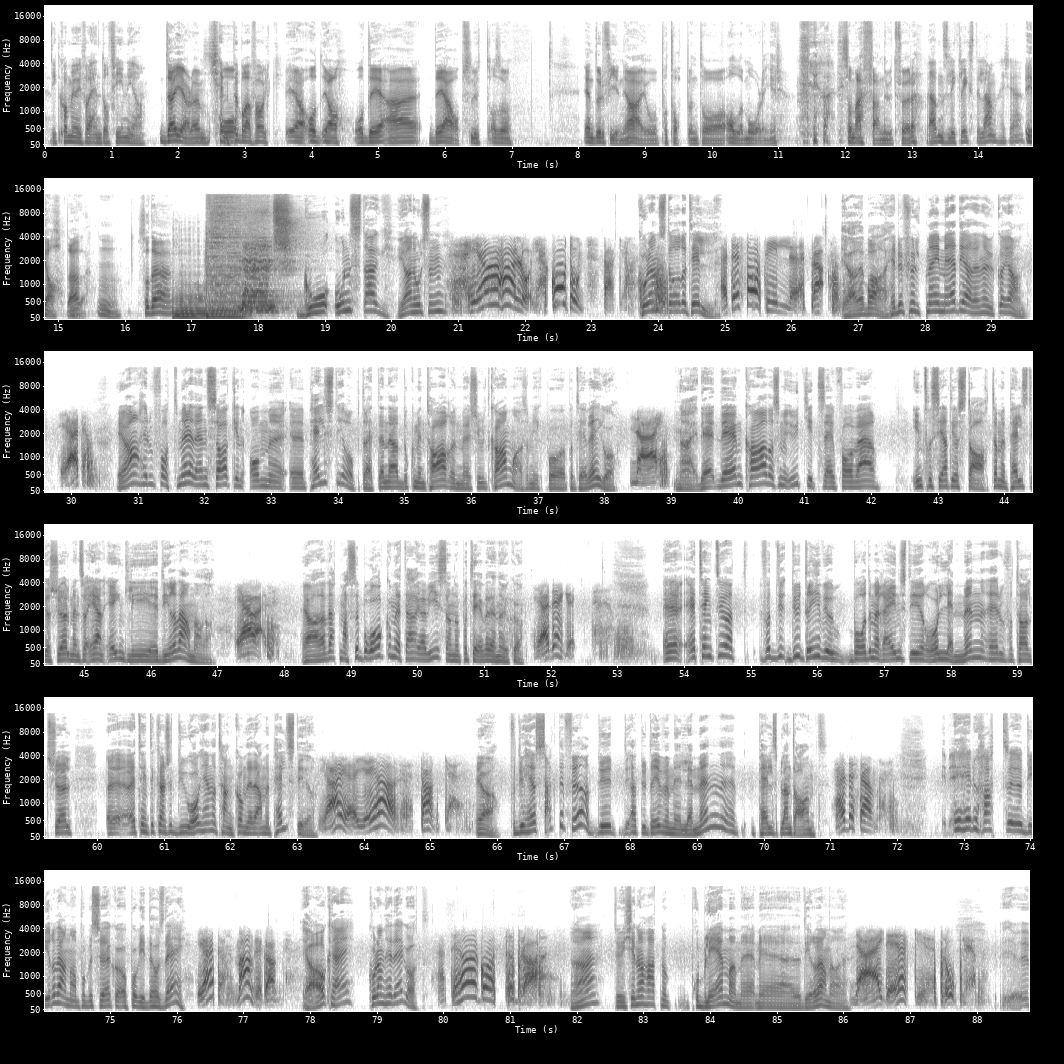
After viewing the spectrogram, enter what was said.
De kommer jo ifra Endorfinia. det gjør de. Og, Kjempebra folk. ja, og, ja, og det er, det er absolutt Altså, endorfinia er jo på toppen av alle målinger som FN utfører. Verdens lykkeligste land, ikke det? Ja, det er det. Mm. Så det er God onsdag, Jan Olsen. Ja, hallo. Ja. Hvordan står det til? Det står til bra. Ja, det er bra. Har du fulgt med i media denne uka, Jan? Ja da. Ja, har du fått med deg den saken om eh, pelsdyroppdrett? Den der dokumentaren med skjult kamera som gikk på, på TV i går? Nei. Nei, det, det er en kar da som har utgitt seg for å være interessert i å starte med pelsdyr sjøl, men så er han egentlig eh, dyreverner, da. Ja vel. Ja, det har vært masse bråk om dette her i avisene og på TV denne uka. Ja, det er greit. Eh, jeg tenkte jo at For du, du driver jo både med reinsdyr og lemen, har du fortalt sjøl. Eh, jeg tenkte kanskje du òg har noen tanker om det der med pelsdyr? Ja, ja, jeg har eh, tanker. Ja, For du har jo sagt det før, du, at du driver med lemenpels, blant annet. Ja, det stemmer. Eh, Har du hatt dyrevernere på besøk og på vidde hos deg? Ja da, mange ganger. Ja, ok. Hvordan har det gått? Ja, det har gått bra. Ja, Du har ikke nå hatt noen problemer med, med dyrevernere? Nei, det er ikke problem.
